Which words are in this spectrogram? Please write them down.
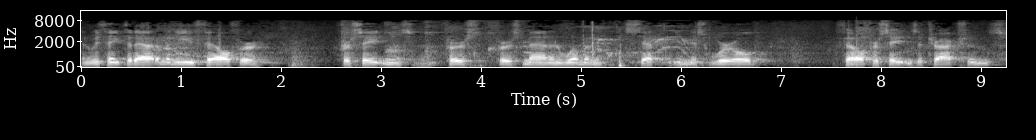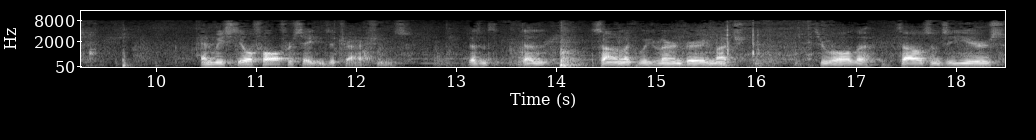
And we think that Adam and Eve fell for, for Satan's first, first man and woman set in this world, fell for Satan's attractions, and we still fall for Satan's attractions. Doesn't, doesn't sound like we've learned very much through all the thousands of years.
